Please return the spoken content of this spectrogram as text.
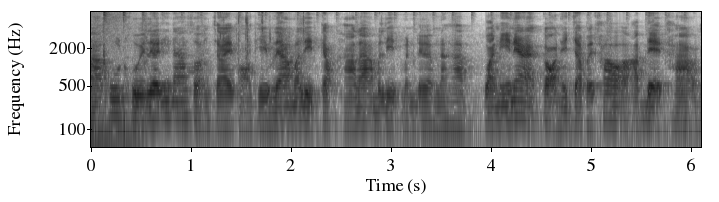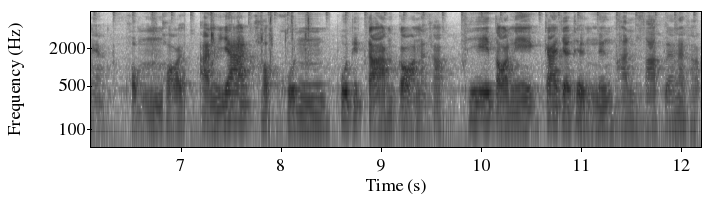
มาพูดคุยเรื่องที่น่าสนใจของทีมเรอัลมาดริดกับฮาร่ามาดริดเหมือนเดิมนะครับ วันนี้เนี่ยก่อนที่จะไปเข้าอัปเดตข่าวเนี่ย ผมขออนุญาตขอบคุณผู้ติดตามก่อนนะครับ ที่ตอนนี้ใกล้จะถึง 1,000 ซับแล้วนะครับ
